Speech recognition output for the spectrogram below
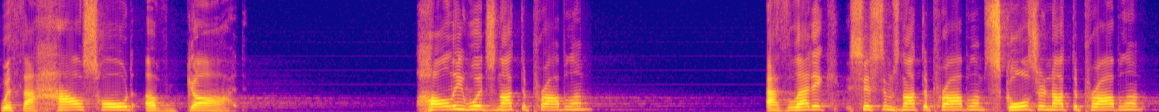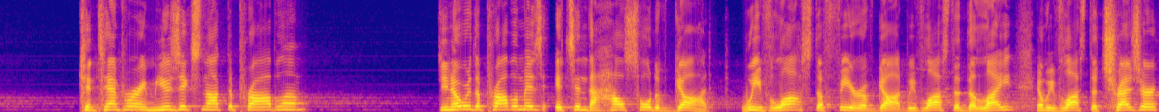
with the household of God. Hollywood's not the problem. Athletic system's not the problem. Schools are not the problem. Contemporary music's not the problem. Do you know where the problem is? It's in the household of God we've lost the fear of God. We've lost the delight and we've lost the treasure,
